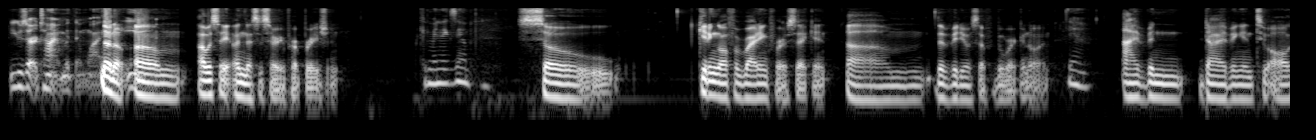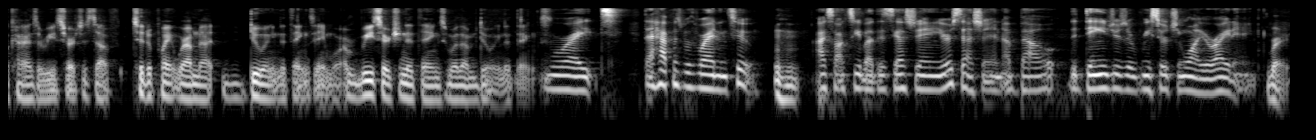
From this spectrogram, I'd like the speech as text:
use our time with them wisely. No, no. Um, I would say unnecessary preparation. Give me an example. So getting off of writing for a second, um, the video stuff we've been working on. Yeah. I've been diving into all kinds of research and stuff to the point where I'm not doing the things anymore. I'm researching the things more than I'm doing the things. Right. That happens with writing too. I talked to you about this yesterday in your session about the dangers of researching while you're writing. Right.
